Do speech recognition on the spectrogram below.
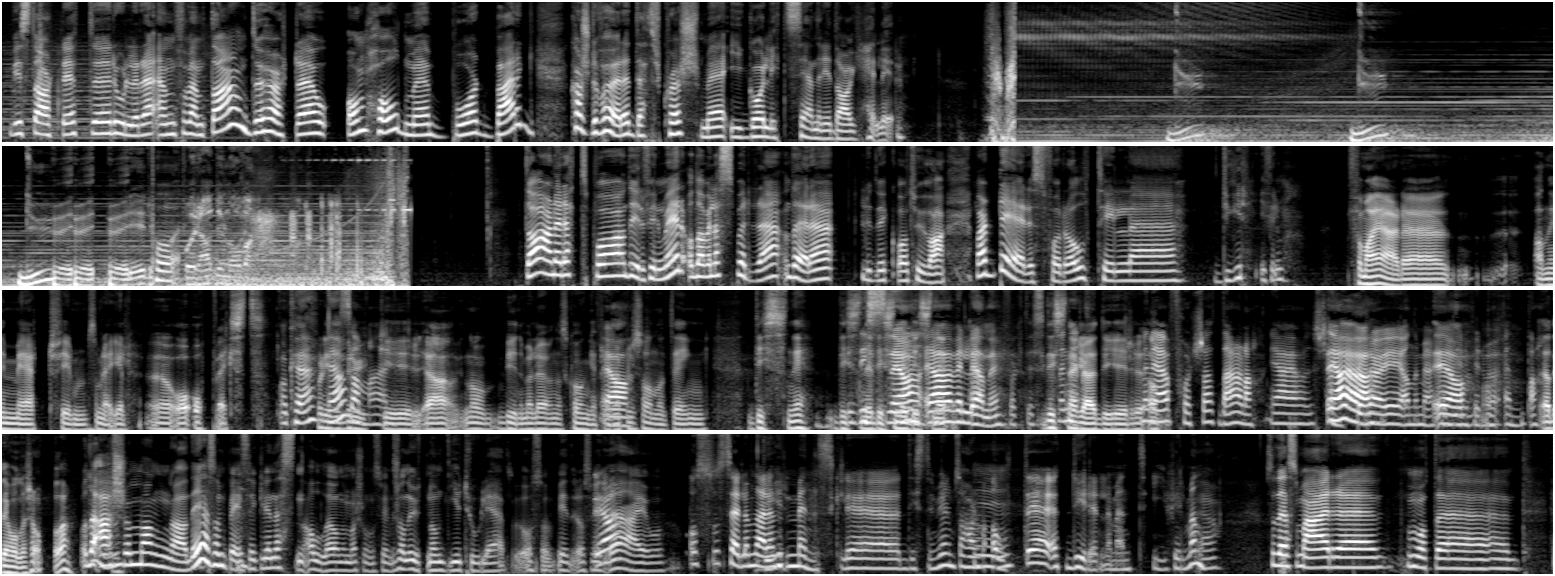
Vi startet eh, roligere enn forventa. Du hørte On Hold med Bård Berg. Kanskje du får høre Death Crush med Ego litt senere i dag heller. Du hø hø hører på. På Radio Nova. Da er det rett på dyrefilmer, og da vil jeg spørre dere Ludvig og Tuva. Hva er deres forhold til eh, dyr i film? For meg er det animert film som regel, øh, og oppvekst. Okay, Fordi ja. de bruker ja, Nå begynner med 'Løvenes konge', for Ja. eksempel. Sånne ting. Disney. Disney, Disney, Disney, ja. Disney. Jeg er veldig enig, faktisk. Disney Men er glad i dyr. Men jeg er fortsatt der, da. Jeg er kjempeglad i animerte Ja. dyrefilmer enda. Ja, de holder seg oppe, da. Og det er så mange av de, sånn basically nesten alle animasjonsfilmer, sånn utenom De utrolige og så videre og så videre, Ja. er jo Og så selv om det er Dyr. en menneskelig Disney-film, så har den Mm. alltid et dyreelement i filmen. ja. Så det som er eh, på en måte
